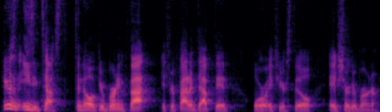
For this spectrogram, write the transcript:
Here's an easy test to know if you're burning fat, if you're fat adapted, or if you're still a sugar burner.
